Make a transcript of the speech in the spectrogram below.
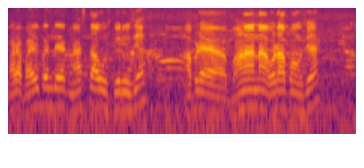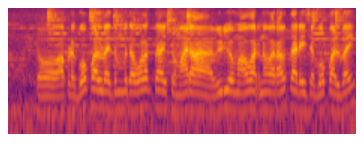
મારા ભાઈબંધે એક નાસ્તા હાઉસ કર્યું છે. આપણે ભાણાના વડાપાઉં છે. તો આપણે ગોપાલભાઈ, તમે બધા ઓળખતા હશો, મારા વિડીયોમાં અવારનવાર આવતા રહી છે ગોપાલભાઈ.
